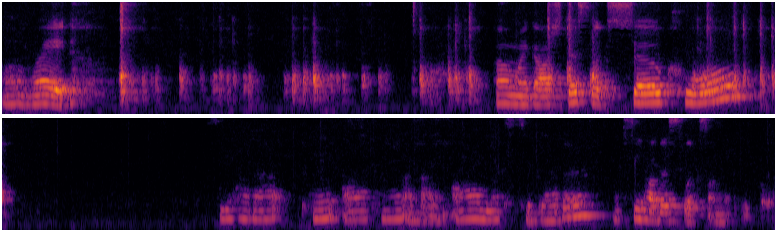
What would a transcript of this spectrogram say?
All right. Oh my gosh, this looks so cool. See how that all came, I got them all mixed together. Let's see how this looks on the paper.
